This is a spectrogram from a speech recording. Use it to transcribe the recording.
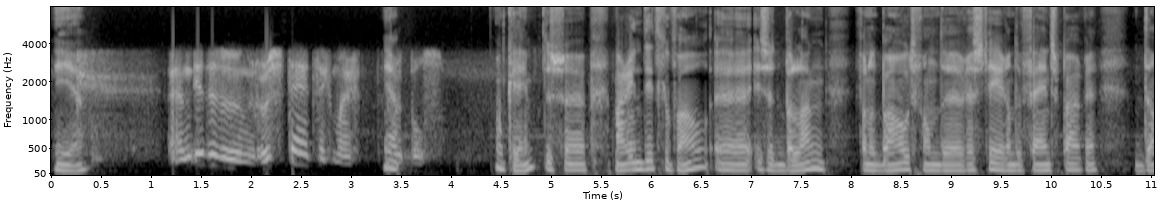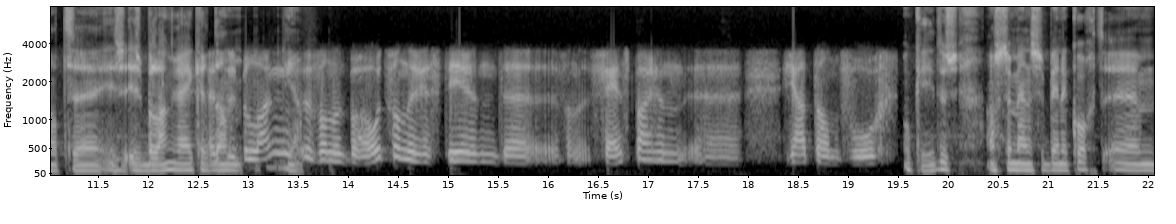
Ja. En dit is dus een rusttijd, zeg maar, voor het bos. Oké, dus, maar in dit geval is het belang van het behoud van de resterende fijnsparren... dat is, is belangrijker dan... Het belang van het behoud van de resterende van de fijnsparren gaat dan voor. Oké, dus als de mensen binnenkort um,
